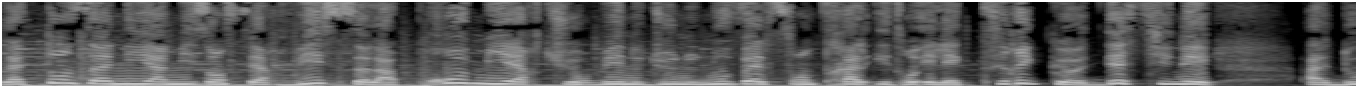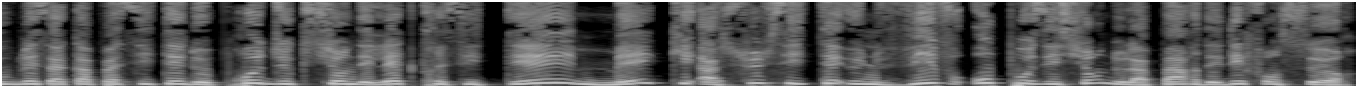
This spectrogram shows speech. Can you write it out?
La Tanzanie a mis en service la première turbine d'une nouvelle centrale hydroélectrique destinée à doubler sa capacité de production d'électricité, mais qui a suscité une vive opposition de la part des défenseurs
